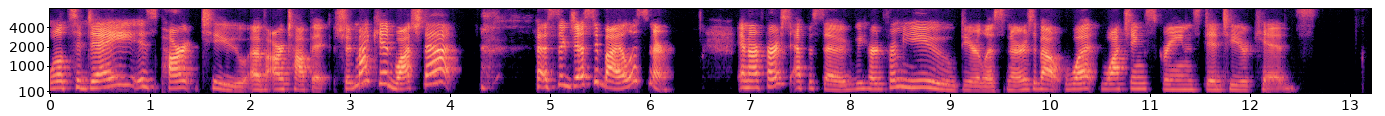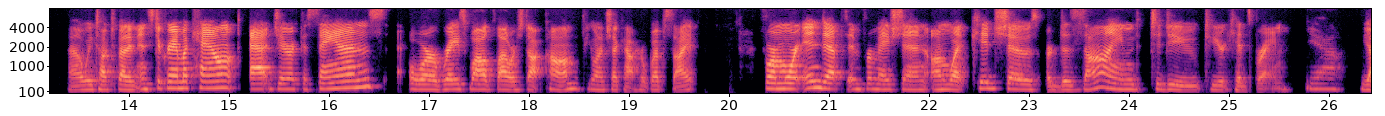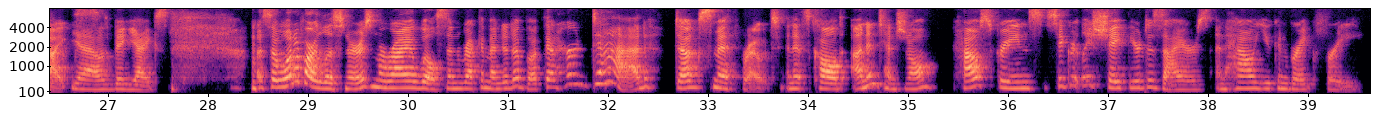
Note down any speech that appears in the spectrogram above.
Well, today is part two of our topic. Should my kid watch that? As suggested by a listener. In our first episode, we heard from you, dear listeners, about what watching screens did to your kids. Uh, we talked about an Instagram account at Jerica Sands or raisewildflowers.com if you want to check out her website for more in-depth information on what kids shows are designed to do to your kid's brain. Yeah. Yikes. Yeah, it was big yikes. Uh, so one of our listeners, Mariah Wilson, recommended a book that her dad, Doug Smith, wrote, and it's called Unintentional: How Screens Secretly Shape Your Desires and How You Can Break Free.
